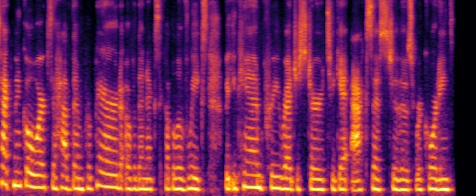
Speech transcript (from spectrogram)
technical work to have them prepared over the next couple of weeks, but you can pre-register to get access to those recordings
